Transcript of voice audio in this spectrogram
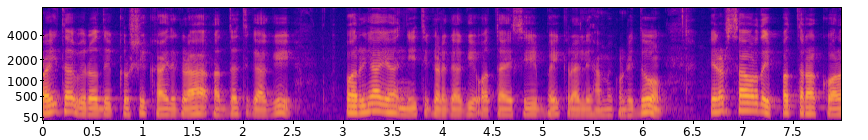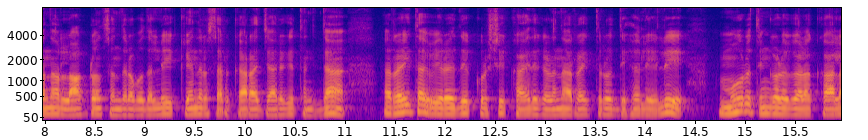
ರೈತ ವಿರೋಧಿ ಕೃಷಿ ಕಾಯ್ದೆಗಳ ರದ್ದತಿಗಾಗಿ ಪರ್ಯಾಯ ನೀತಿಗಳಿಗಾಗಿ ಒತ್ತಾಯಿಸಿ ಬೈಕ್ ರ್ಯಾಲಿ ಹಮ್ಮಿಕೊಂಡಿದ್ದು, ಎರಡು ಸಾವಿರದ ಇಪ್ಪತ್ತರ ಕೊರೋನಾ ಲಾಕ್ಡೌನ್ ಸಂದರ್ಭದಲ್ಲಿ ಕೇಂದ್ರ ಸರ್ಕಾರ ಜಾರಿಗೆ ತಂದಿದ್ದ ರೈತ ವಿರೋಧಿ ಕೃಷಿ ಕಾಯ್ದೆಗಳನ್ನು ರೈತರು ದೆಹಲಿಯಲ್ಲಿ ಮೂರು ತಿಂಗಳುಗಳ ಕಾಲ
